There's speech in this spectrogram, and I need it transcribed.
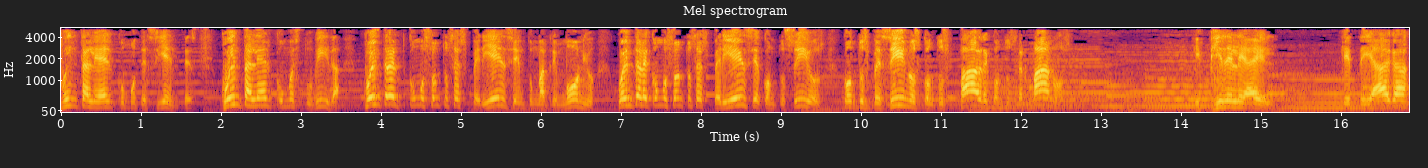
Cuéntale a Él cómo te sientes. Cuéntale a Él cómo es tu vida. Cuéntale cómo son tus experiencias en tu matrimonio. Cuéntale cómo son tus experiencias con tus hijos, con tus vecinos, con tus padres, con tus hermanos. y pídele a Él que te haga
